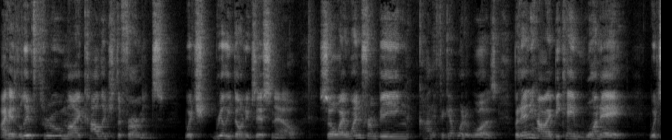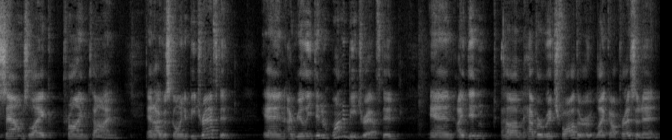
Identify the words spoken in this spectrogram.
I had lived through my college deferments, which really don't exist now. So I went from being, God, I forget what it was, but anyhow, I became 1A, which sounds like prime time. And I was going to be drafted. And I really didn't want to be drafted. And I didn't um, have a rich father like our president,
